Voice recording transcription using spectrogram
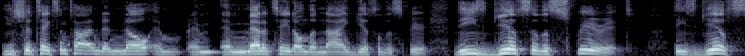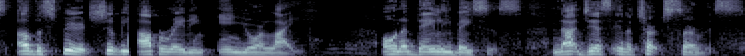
You should take some time to know and, and, and meditate on the nine gifts of the spirit. These gifts of the spirit, these gifts of the spirit should be operating in your life on a daily basis not just in a church service.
